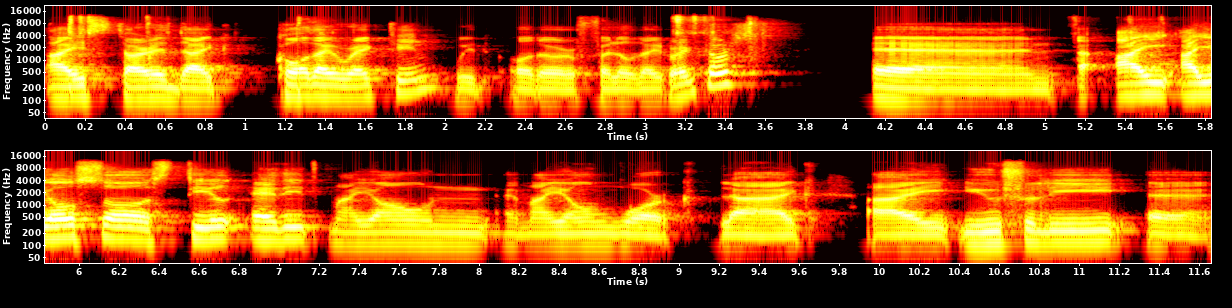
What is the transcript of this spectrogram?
i started like co-directing with other fellow directors and i i also still edit my own uh, my own work. Like i usually uh,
